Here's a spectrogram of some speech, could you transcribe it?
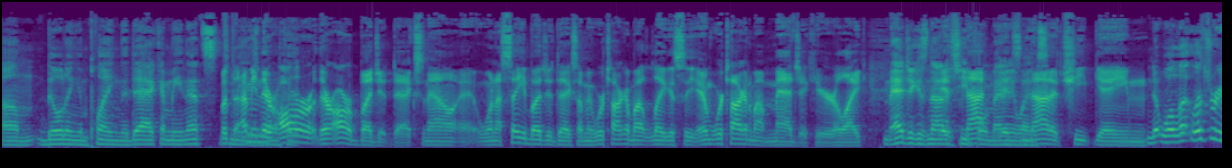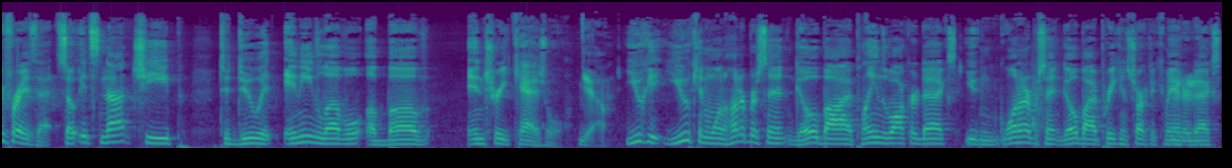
um, building and playing the deck. I mean, that's. But me I mean, there worth it. are there are budget decks now. uh, When I say budget decks, I mean we're talking about Legacy and we're talking about Magic here. Like Magic is not a cheap not it's anyways. not a cheap game. No, well, let, let's rephrase that. So it's not cheap to do it any level above entry casual. Yeah, You can you can 100% go buy planeswalker decks. You can 100% go buy pre-constructed commander decks.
